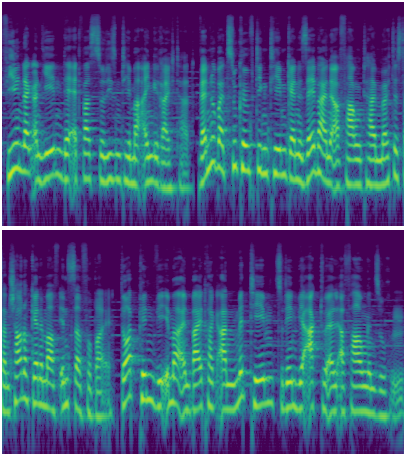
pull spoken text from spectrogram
Vielen Dank an jeden, der etwas zu diesem Thema eingereicht hat. Wenn du bei zukünftigen Themen gerne selber eine Erfahrung teilen möchtest, dann schau doch gerne mal auf Insta vorbei. Dort pinnen wir immer einen Beitrag an mit Themen, zu denen wir aktuell Erfahrungen suchen.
